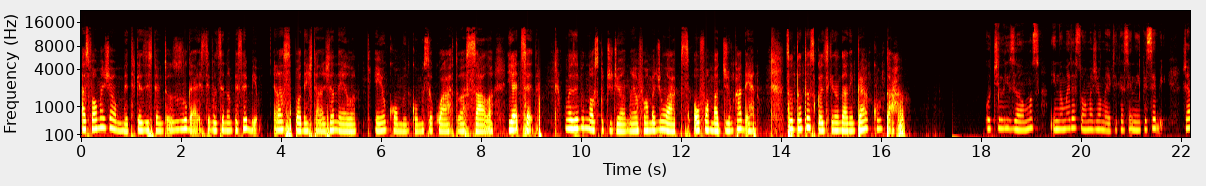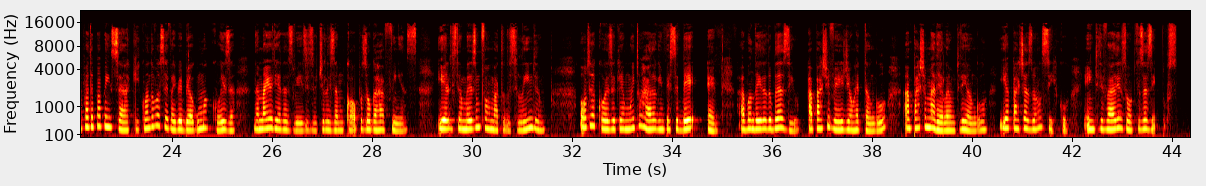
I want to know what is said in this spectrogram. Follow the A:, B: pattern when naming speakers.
A: As formas geométricas estão em todos os lugares, se você não percebeu. Elas podem estar na janela, em um cômodo como seu quarto, a sala e etc. Um exemplo do nosso cotidiano é a forma de um lápis ou o formato de um caderno. São tantas coisas que não dá nem para contar.
B: Utilizamos inúmeras formas geométricas sem nem perceber. Já para pensar que quando você vai beber alguma coisa, na maioria das vezes utilizamos copos ou garrafinhas, e eles têm o mesmo formato do cilindro? Outra coisa que é muito raro alguém perceber é a bandeira do Brasil. A parte verde é um retângulo, a parte amarela é um triângulo e a parte azul é um círculo, entre vários outros exemplos.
